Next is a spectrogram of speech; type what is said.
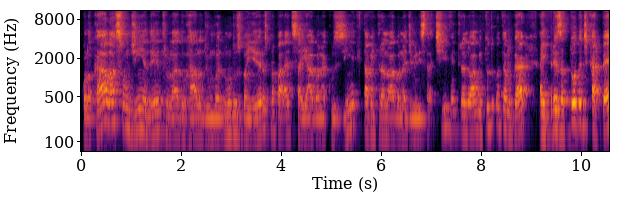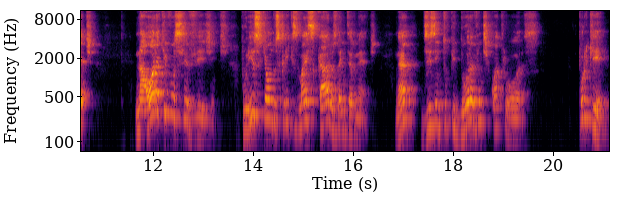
colocar lá a sondinha dentro lá do ralo de um, um dos banheiros para parar de sair água na cozinha, que estava entrando água no administrativo, entrando água em tudo quanto é lugar, a empresa toda de carpete. Na hora que você vê, gente, por isso que é um dos cliques mais caros da internet, né? Desentupidora 24 horas. Por quê?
